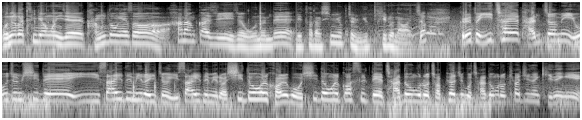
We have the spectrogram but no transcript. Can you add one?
오늘 같은 경우는 이제 강동에서 하남까지 이제 오는데 리터당 16.6km 나왔죠? 그리고 또 이 차의 단점이 요즘 시대에 이 사이드미러 있죠. 이 사이드미러. 시동을 걸고 시동을 껐을 때 자동으로 접혀지고 자동으로 켜지는 기능이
